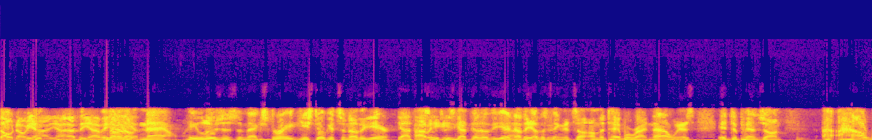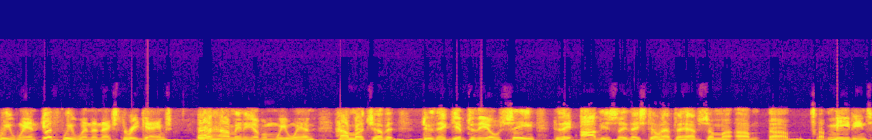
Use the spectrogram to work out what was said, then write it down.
oh no yeah yeah I think yeah I mean, No, no, no. yeah. Now he loses the next three. He still gets another year. Yeah, I think so, mean, too. he's got that Yeah, other year. yeah, now the so, other too. thing that's on the table right now is it depends on how we win, if we win the next three games, or how many of them we win. How much of it do they give to the OC? Do they obviously they still have to have some uh, um, uh, uh, meetings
